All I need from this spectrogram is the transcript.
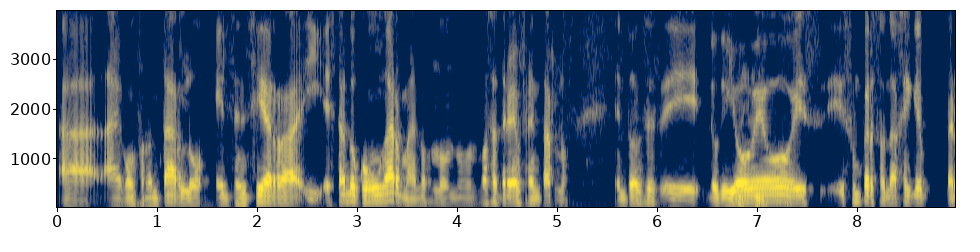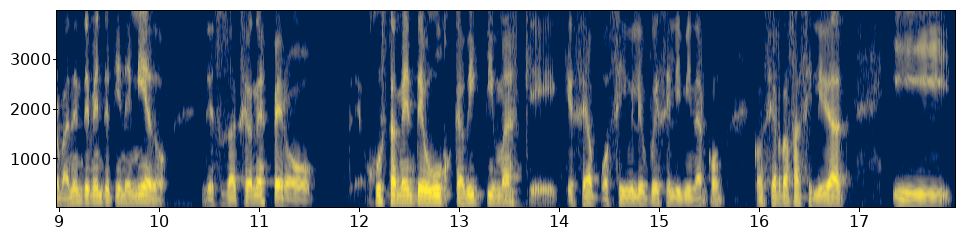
a, confrontarlo, él se encierra y estando con un arma, ¿no? No, no, se atreve a enfrentarlo. Entonces, eh, lo que yo veo es, es un personaje que permanentemente tiene miedo de sus acciones, pero justamente busca víctimas que, sea posible pues eliminar con, con cierta facilidad. Y,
